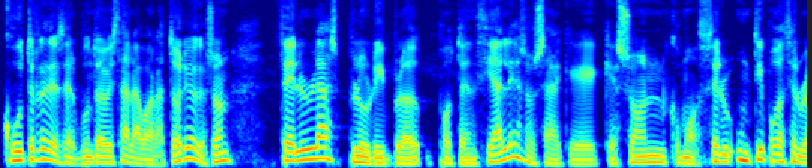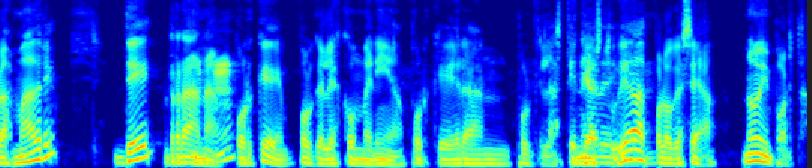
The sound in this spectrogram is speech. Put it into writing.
cutre desde el punto de vista laboratorio, que son células pluripotenciales, o sea, que, son como un tipo de células madre de rana. ¿Por qué? Porque les convenía, porque eran, porque las tienen estudiadas, por lo que sea. No me importa.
